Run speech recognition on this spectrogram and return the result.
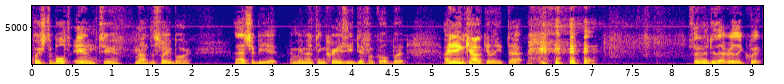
push the bolt in to mount the sway bar. And that should be it. I mean, nothing crazy difficult, but I didn't calculate that. so I'm gonna do that really quick.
